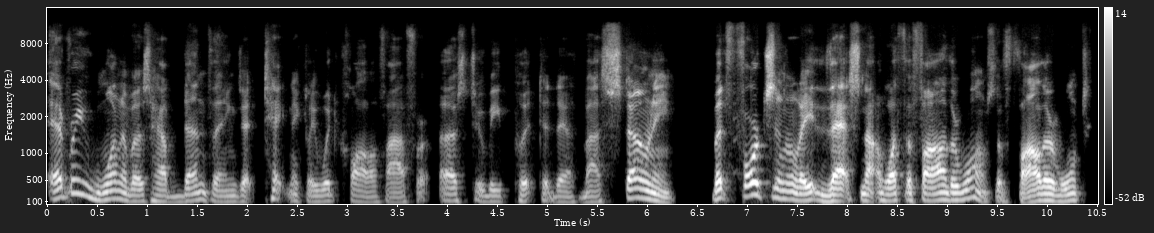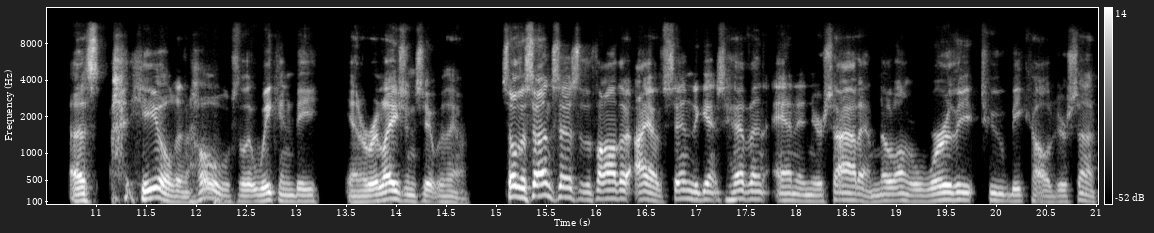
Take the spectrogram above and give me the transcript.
every one of us have done things that technically would qualify for us to be put to death by stoning. But fortunately, that's not what the Father wants. The Father wants us healed and whole so that we can be in a relationship with Him. So the son says to the father, I have sinned against heaven and in your sight. I am no longer worthy to be called your son.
